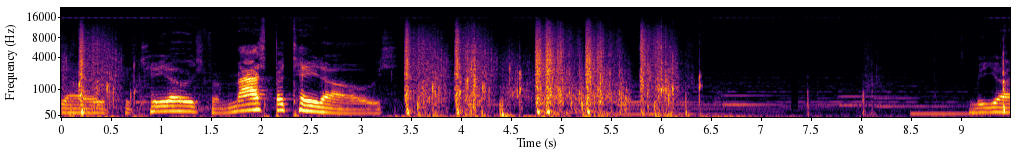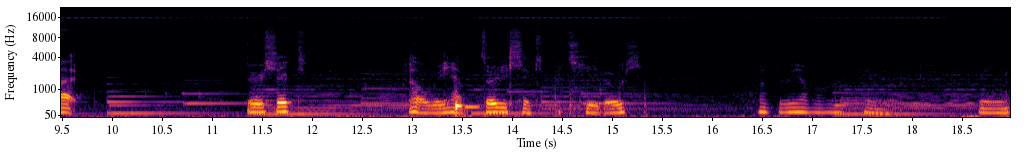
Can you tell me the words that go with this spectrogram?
got potatoes for mashed potatoes. We got 36. Oh, we have 36 potatoes. What do we have over here? Green.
